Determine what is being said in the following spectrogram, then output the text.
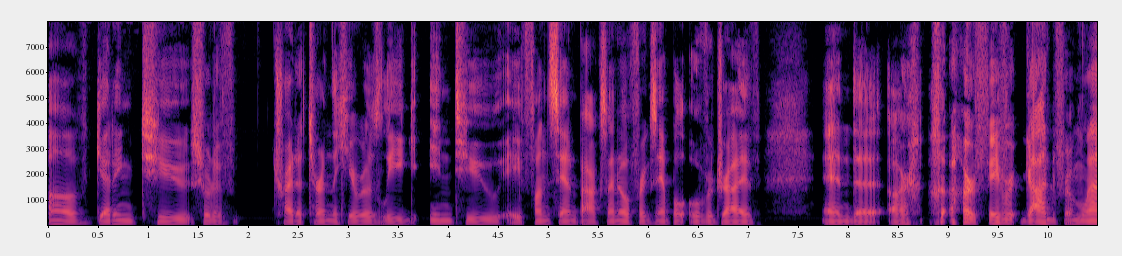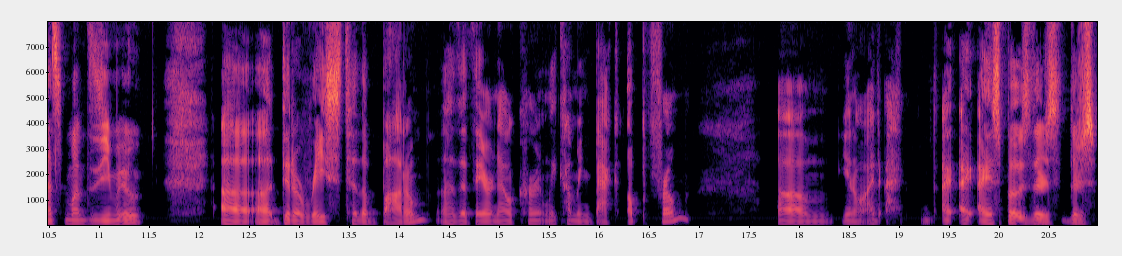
of getting to sort of try to turn the Heroes League into a fun sandbox. I know, for example, Overdrive and uh, our our favorite god from last month, Zimu, uh, uh, did a race to the bottom uh, that they are now currently coming back up from. Um, you know, I, I I suppose there's there's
